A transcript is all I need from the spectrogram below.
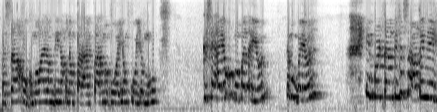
Basta ako, gumawa lang din ako ng paraan para mabuhay yung kuya mo. Kasi ayaw ko mamatay yun. Alam mo ba yun? Importante siya sa akin eh.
